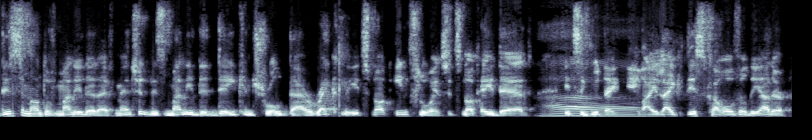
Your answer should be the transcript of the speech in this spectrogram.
this amount of money that I've mentioned is money that they control directly. It's not influence. It's not, hey, dad, ah. it's a good idea. I like this car over the other.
